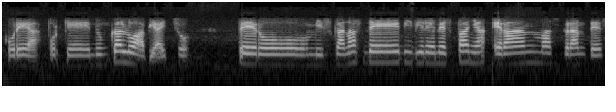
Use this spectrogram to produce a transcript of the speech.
Corea porque nunca lo había hecho, pero mis ganas de vivir en España eran más grandes.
